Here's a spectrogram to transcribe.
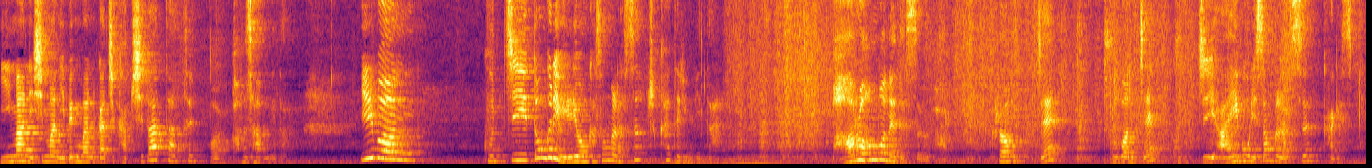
2만, 20만, 200만까지 갑시다. 하트 하트. 어, 감사합니다. 1번 구찌 동그리 윌리원카 선글라스 축하드립니다. 바로 한 번에 됐어요. 바로. 그럼 이제 두 번째 구찌 아이보리 선글라스 가겠습니다.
